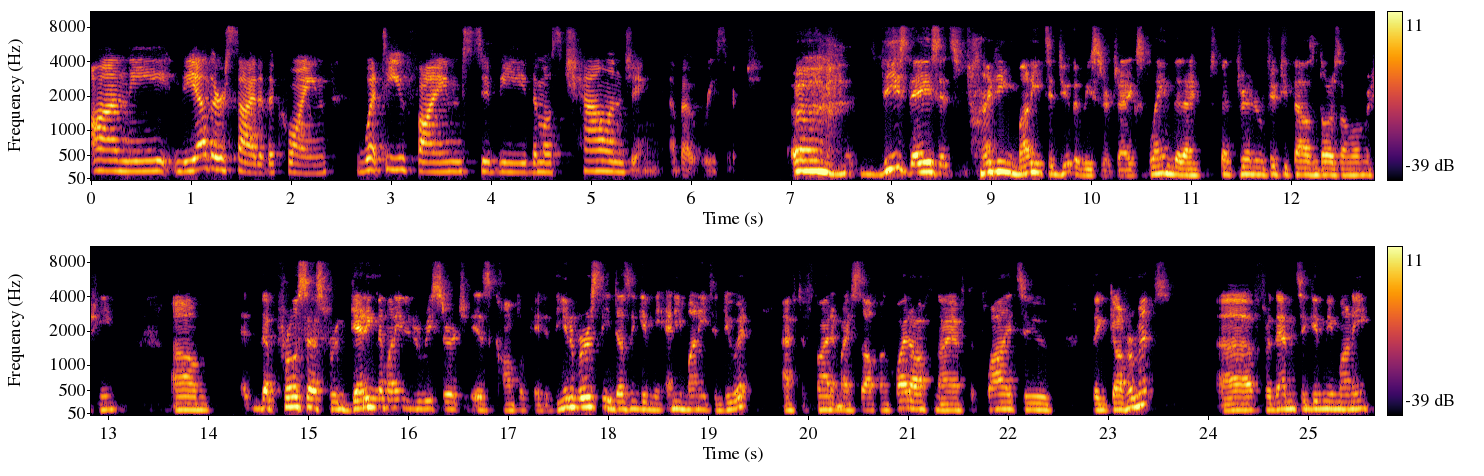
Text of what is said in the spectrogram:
on the the other side of the coin, what do you find to be the most challenging about research? Uh, these days, it's finding money to do the research. I explained that I spent $350,000 on one machine. Um, the process for getting the money to do research is complicated. The university doesn't give me any money to do it. I have to find it myself, and quite often I have to apply to the government uh, for them to give me money.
